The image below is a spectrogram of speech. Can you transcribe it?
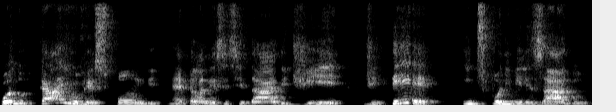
Quando Caio responde né, pela necessidade de, de ter indisponibilizado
